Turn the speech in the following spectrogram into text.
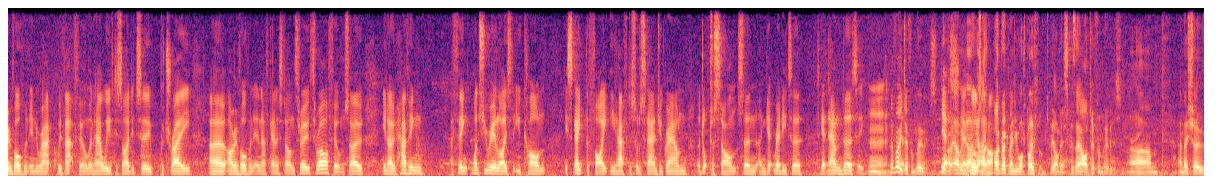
involvement in Iraq with that film and how we've decided to portray uh, our involvement in Afghanistan through through our film. So, you know, having, I think, once you realise that you can't escape the fight, you have to sort of stand your ground, adopt a stance, and, and get ready to, to get down and dirty. They're very different movies. Yes, I mean, I mean, yeah, worlds yeah, apart. I, would recommend you watch both of them, to be honest, because they are different movies, um, and they show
